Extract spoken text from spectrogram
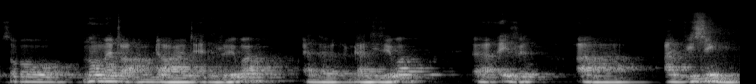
so no matter I'm died the river and the Ganges River, uh, if it, uh, I'm wishing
